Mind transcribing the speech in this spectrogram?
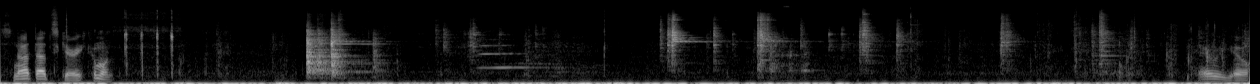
It's not that scary, come on. There we go.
